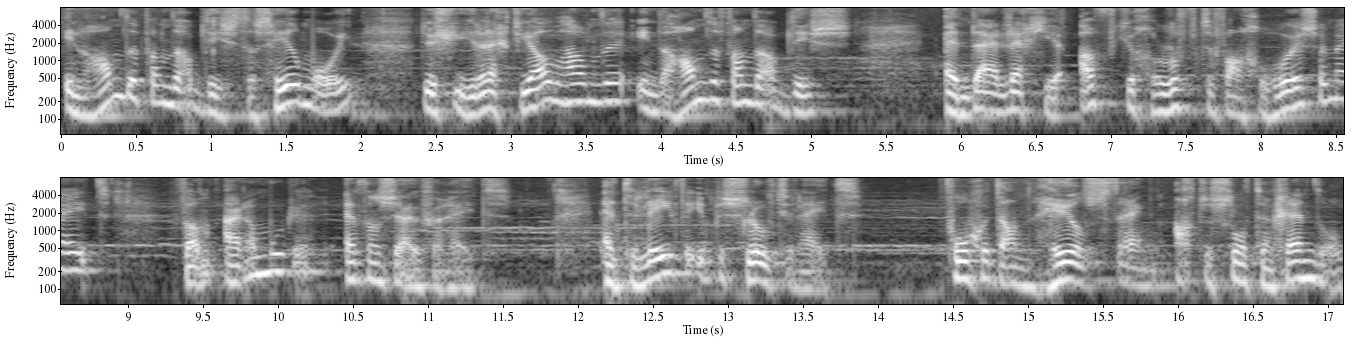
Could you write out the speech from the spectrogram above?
in handen van de abdis. Dat is heel mooi. Dus je legt jouw handen in de handen van de abdis. En daar leg je af je gelofte van gehoorzaamheid, van armoede en van zuiverheid. En te leven in beslotenheid. Vroeger dan heel streng, achter slot en grendel.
